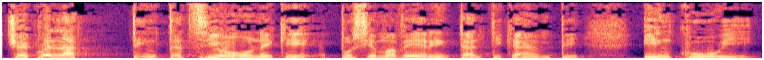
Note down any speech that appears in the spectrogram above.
Cioè quella tentazione che possiamo avere in tanti campi in cui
